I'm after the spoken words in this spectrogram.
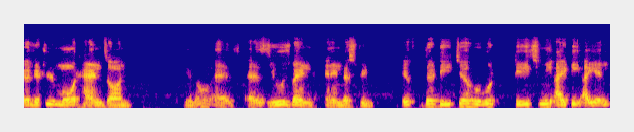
a little more hands-on, you know, as as used by an industry. If the teacher who would teach me ITIL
